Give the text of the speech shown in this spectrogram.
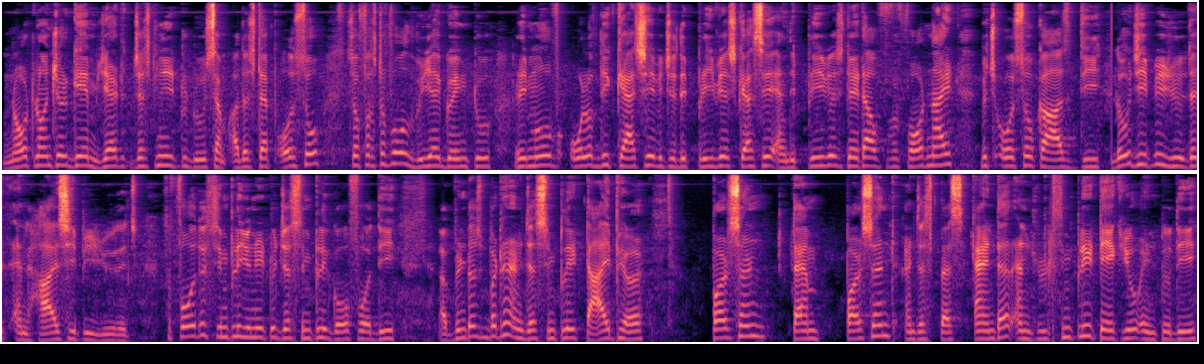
not launch your game yet just need to do some other step also. So first of all we are going to remove all of the cache which is the previous cache and the previous data of fortnite which also cause the low gpu usage and high cpu usage. So for this simply you need to just simply go for the uh, windows button and just simply type here person temp percent and just press enter and it will simply take you into the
